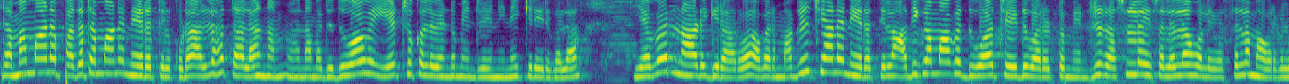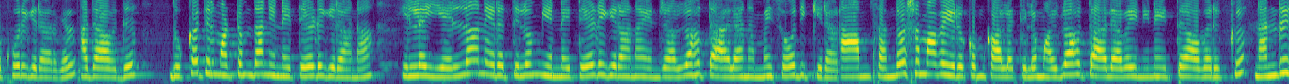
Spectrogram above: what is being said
சிரமமான பதட்டமான நேரத்தில் கூட அல்லாஹ் தாலா நம் நமது துவாவை ஏற்றுக்கொள்ள வேண்டும் என்று நினைக்கிறீர்களா? எவர் நாடுகிறாரோ அவர் மகிழ்ச்சியான நேரத்தில் அதிகமாக துவா செய்து வரட்டும் என்று ரசுல்லாய் சொல்லல்லாஹ் அலை வசல்லம் அவர்கள் கூறுகிறார்கள். அதாவது துக்கத்தில் மட்டும்தான் என்னை தேடுகிறானா? இல்லை எல்லா நேரத்திலும் என்னை தேடுகிறானா என்று அல்லாஹு தாலா நம்மை சோதிக்கிறார். நாம் சந்தோஷமாக இருக்கும் காலத்திலும் அல்லாஹு தாலாவை நினைத்து அவருக்கு நன்றி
